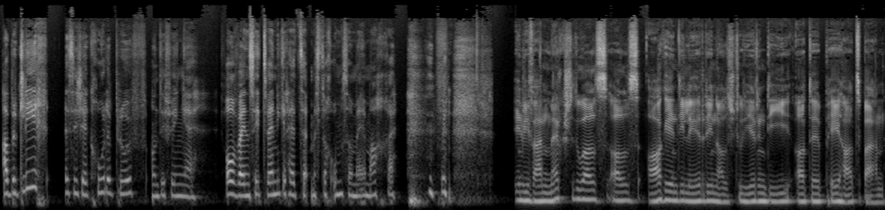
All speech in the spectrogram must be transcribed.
Aber gleich, es ist ein cooler Beruf und ich finde, auch wenn es jetzt weniger hat, sollte man es doch umso mehr machen. Inwiefern merkst du als, als angehende Lehrerin, als Studierende an der PH zu Bern,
